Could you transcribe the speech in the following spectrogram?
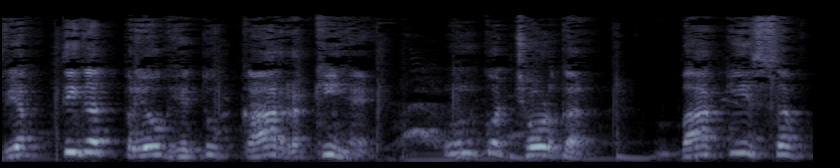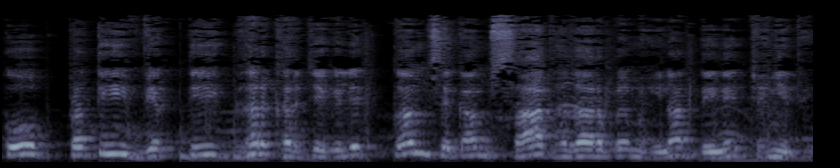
व्यक्तिगत प्रयोग हेतु कार रखी हैं उनको छोड़कर बाकी सबको प्रति व्यक्ति घर खर्चे के लिए कम से कम सात हज़ार रुपए महीना देने चाहिए थे।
